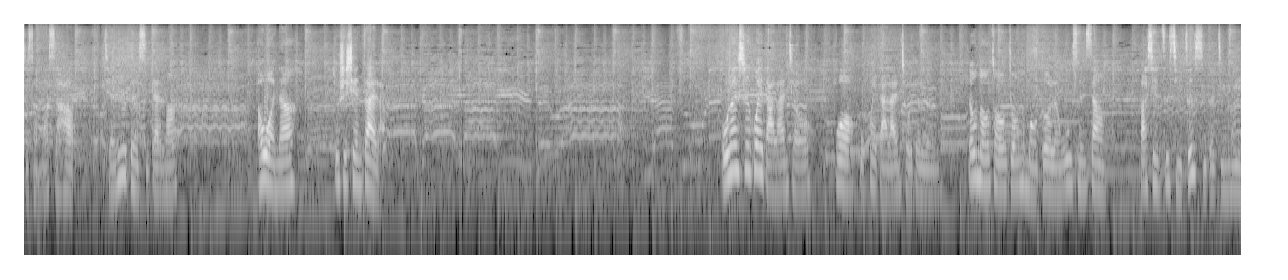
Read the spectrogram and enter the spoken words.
是什么时候？前日本时代吗？而我呢，就是现在了。无论是会打篮球或不会打篮球的人，都能从中的某个人物身上发现自己真实的经历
